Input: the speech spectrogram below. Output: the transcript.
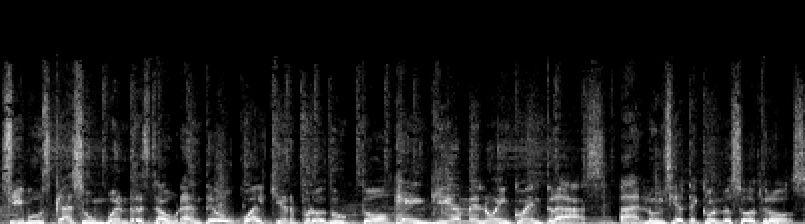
Si buscas un buen restaurante o cualquier producto, en Guíame lo encuentras. Anúnciate con nosotros.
